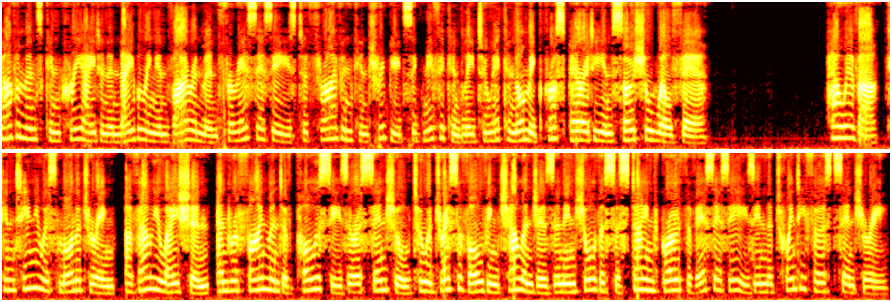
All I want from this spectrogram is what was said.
governments can create an enabling environment for SSEs to thrive and contribute significantly to economic prosperity and social welfare. However, continuous monitoring, evaluation, and refinement of policies are essential to address evolving challenges and ensure the sustained growth of SSEs in the 21st century.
